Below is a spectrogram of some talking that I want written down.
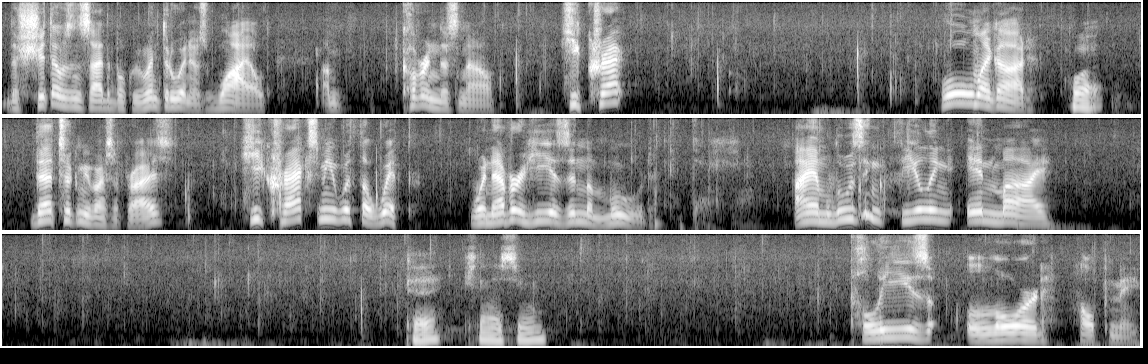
the shit that was inside the book, we went through it and it was wild. I'm covering this now. He cracked. Oh my god. What? That took me by surprise. He cracks me with a whip whenever he is in the mood. I am losing feeling in my. Okay, just gonna assume. Please, Lord, help me.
